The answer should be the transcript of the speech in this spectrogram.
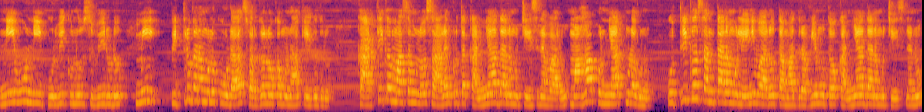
నీవు నీ పూర్వీకులు సువీరుడు మీ పితృగణములు కూడా స్వర్గలోకమున కేగుదురు. కార్తీక మాసంలో సాలంకృత కన్యాదానము చేసిన వారు మహాపుణ్యాత్ముడగును. పుత్రిక సంతానము లేనివారు తమ ద్రవ్యముతో కన్యాదానము చేసినను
